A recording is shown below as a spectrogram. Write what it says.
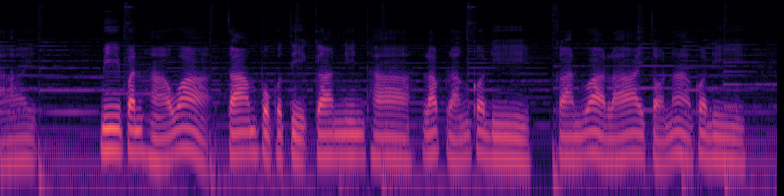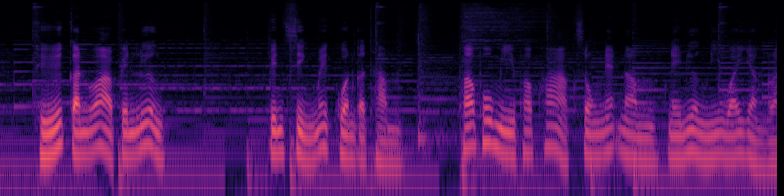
ร้าย มีปัญหาว่าตามปกติการนินทารับหลังก็ดี การว่าร้ายต่อหน้าก็ดี ถือกันว่าเป็นเรื่องเป็นสิ่งไม่ควรกระทำ พระผู้มีพระภาคทรงแนะนำในเรื่องนี้ไว้อย่างไร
